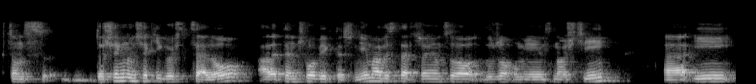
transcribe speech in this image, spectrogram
chcąc dosięgnąć jakiegoś celu, ale ten człowiek też nie ma wystarczająco dużo umiejętności e, i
